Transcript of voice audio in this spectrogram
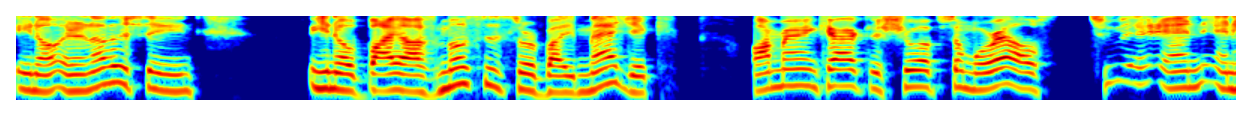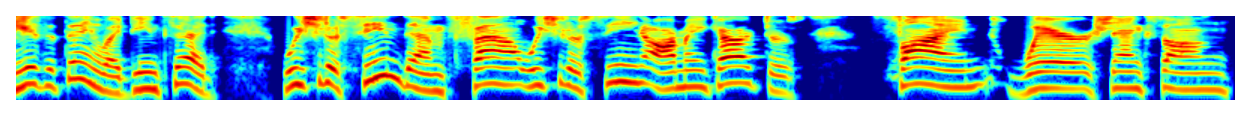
you know, in another scene, you know, by osmosis or by magic, our main characters show up somewhere else to, and and here's the thing, like Dean said, we should have seen them found. We should have seen our main characters find where Shang Tsung,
